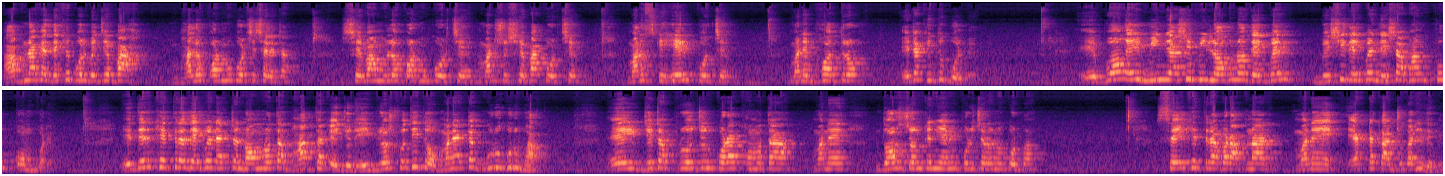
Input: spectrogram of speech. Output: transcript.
আপনাকে দেখে বলবে যে, বাহ, ভালো কর্ম করছে ছেলেটা। সেবামূলক কর্ম করছে, মানুষের সেবা করছে, মানুষকে হেল্প করছে মানে ভদ্র। এটা কিন্তু বলবে। এবং এই মিন রাশি, মিন লগ্ন দেখবেন, বেশি দেখবেন নেশা ভাঙ খুব কম করে। এদের ক্ষেত্রে দেখবেন একটা নম্রতা ভাব থাকে এই জন্য। এই বৃহস্পতি তো মানে একটা গুরু গুরু ভাব। এই যেটা প্রয়োজন করার ক্ষমতা মানে জনকে নিয়ে আমি পরিচালনা করবা। সেই ক্ষেত্রে আবার আপনার মানে একটা কার্যকারী দেবে।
